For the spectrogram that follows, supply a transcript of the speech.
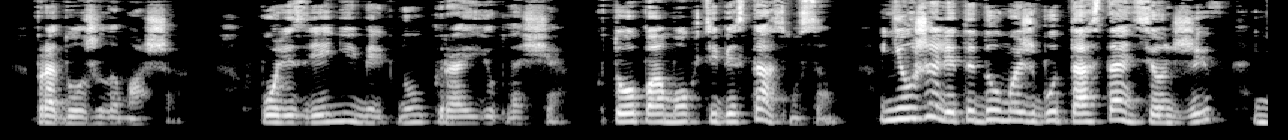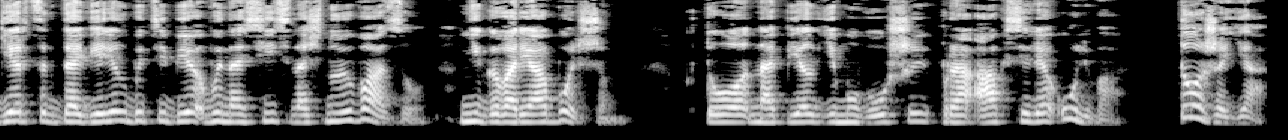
— продолжила Маша. Поле зрения мелькнул край ее плаща. «Кто помог тебе с Тасмусом? Неужели ты думаешь, будто останься он жив, герцог доверил бы тебе выносить ночную вазу, не говоря о большем? Кто напел ему в уши про Акселя Ульва? Тоже я.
